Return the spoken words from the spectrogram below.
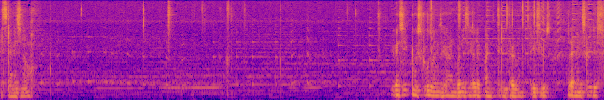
It's damaged now. You can see two screws, one is here and one is here, and three, third one, three screws. Let me screw this.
